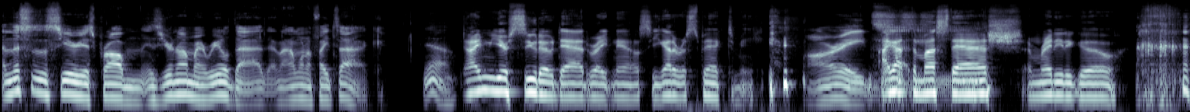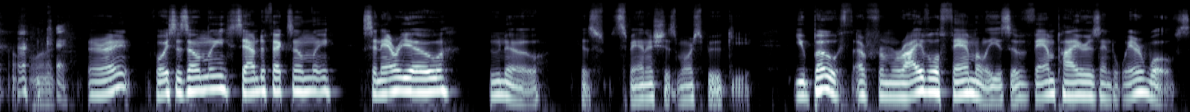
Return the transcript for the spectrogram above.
and this is a serious problem, is you're not my real dad, and I want to fight Zach. Yeah. I'm your pseudo dad right now, so you got to respect me. All right. I got the mustache. I'm ready to go. okay. All right. Voices only, sound effects only. Scenario uno, because Spanish is more spooky. You both are from rival families of vampires and werewolves.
